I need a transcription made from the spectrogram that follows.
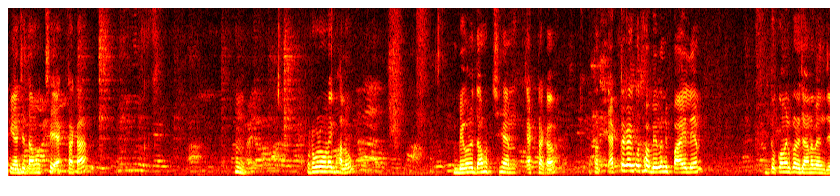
পেঁয়াজের দাম হচ্ছে এক টাকা। হুম, মোটামুটি অনেক ভালো। বেগুনের দাম হচ্ছে এক টাকা। অর্থাৎ এক টাকায় কোথাও বেগুনি পাইলে একটু কমেন্ট করে জানাবেন যে,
